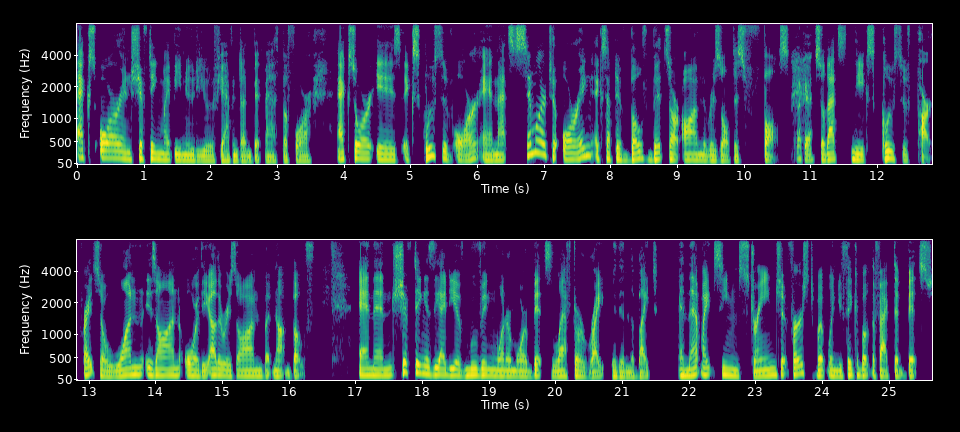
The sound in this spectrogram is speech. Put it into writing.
XOR and shifting might be new to you if you haven't done bit math before. XOR is exclusive OR, and that's similar to ORing, except if both bits are on, the result is false. Okay. So that's the exclusive part, right? So one is on or the other is on, but not both. And then shifting is the idea of moving one or more bits left or right within the byte. And that might seem strange at first, but when you think about the fact that bits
